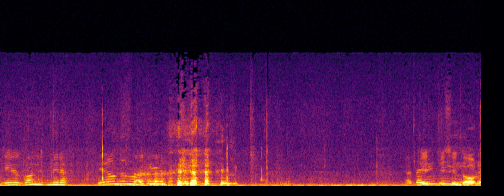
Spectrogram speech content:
Aquellos goles, mira. Mira dónde nos Y, y sin doble.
